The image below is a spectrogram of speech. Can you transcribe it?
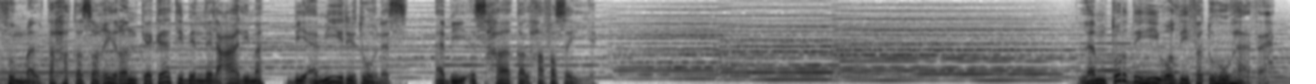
ثم التحق صغيرا ككاتب للعالمة بأمير تونس أبي إسحاق الحفصي. لم ترضه وظيفته هذه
